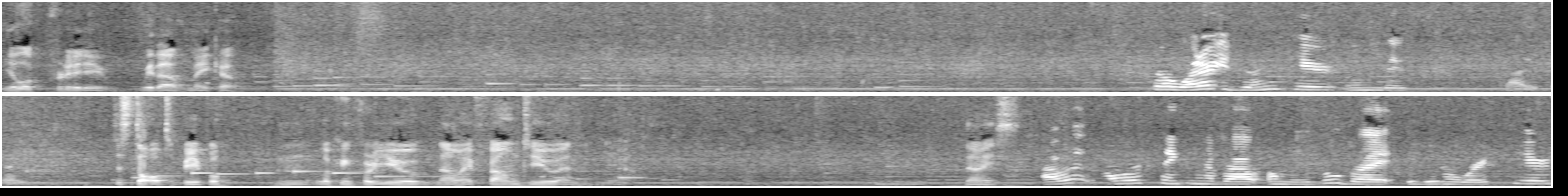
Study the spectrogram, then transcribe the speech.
You look pretty without makeup. So what are you doing here in this site? Like, Just talk to people. Mm, looking for you. Now I found you, and yeah. Nice. I was I was thinking about Omegle, but it didn't work here,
